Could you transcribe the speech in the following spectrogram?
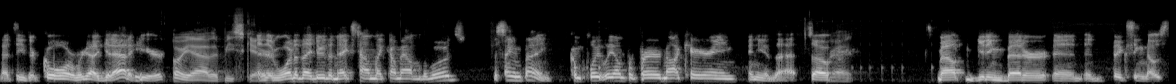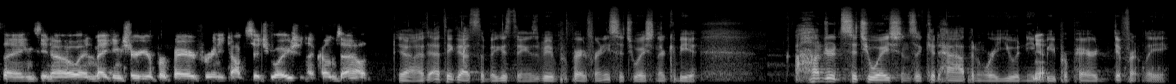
that's either cool or we got to get out of here. Oh yeah, they'd be scared. And then what do they do the next time they come out in the woods? The same thing, completely unprepared, not carrying any of that. So right. it's about getting better and, and fixing those things, you know, and making sure you're prepared for any type of situation that comes out. Yeah, I, th- I think that's the biggest thing is being prepared for any situation. There could be a, a hundred situations that could happen where you would need Yeah. to be prepared differently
